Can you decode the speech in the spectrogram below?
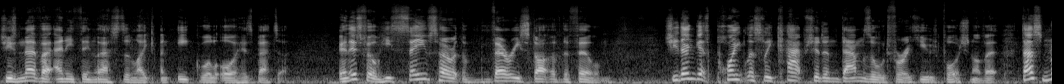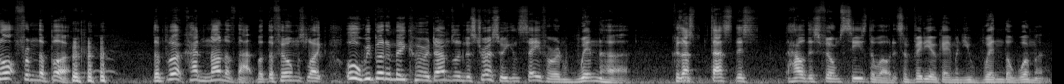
she's never anything less than like an equal or his better. In this film, he saves her at the very start of the film. She then gets pointlessly captured and damseled for a huge portion of it. That's not from the book. the book had none of that, but the film's like, oh, we better make her a damsel in distress so we can save her and win her, because that's that's this how this film sees the world. It's a video game, and you win the woman.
